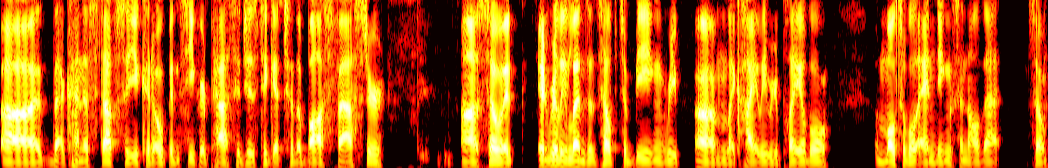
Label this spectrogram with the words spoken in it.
uh, that kind of stuff. So you could open secret passages to get to the boss faster. Uh, so it, it really lends itself to being re- um, like highly replayable, multiple endings and all that. So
